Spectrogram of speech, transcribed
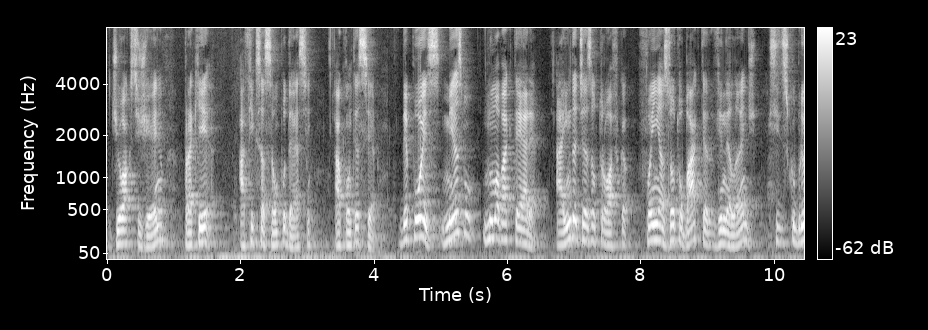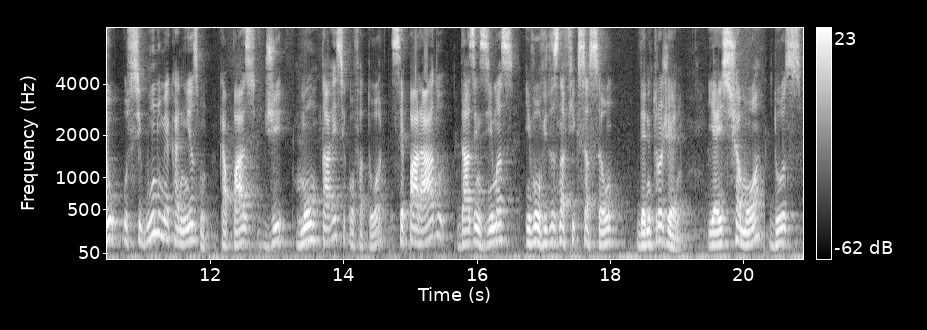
de oxigênio para que a fixação pudesse acontecer. Depois, mesmo numa bactéria ainda dieseltrófica, foi em Azotobacter vinelandi que se descobriu o segundo mecanismo capaz de montar esse cofator separado das enzimas envolvidas na fixação de nitrogênio. E aí se chamou dos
